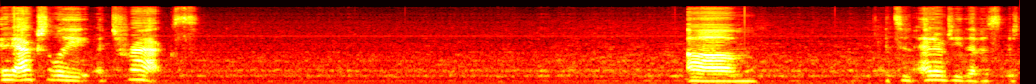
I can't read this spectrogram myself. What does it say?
it actually attracts um, it's an energy that is, is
